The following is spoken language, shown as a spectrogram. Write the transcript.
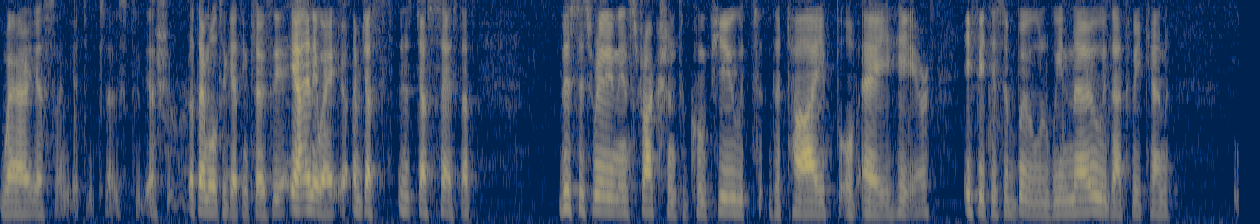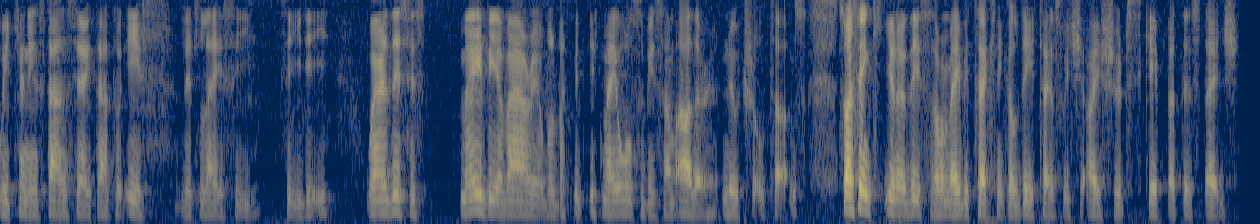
where yes, I'm getting close to the issue, but I'm also getting close to the, yeah, anyway, I'm just, this just says that this is really an instruction to compute the type of A here. If it is a bool, we know that we can we can instantiate that to if little a c, c d, where this is maybe a variable, but it, it, may also be some other neutral terms. So I think you know these are maybe technical details which I should skip at this stage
